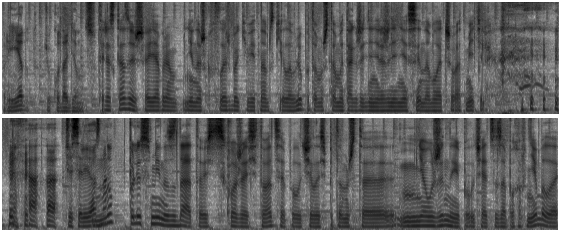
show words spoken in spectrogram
приедут, что куда денутся. Ты рассказываешь, а я прям немножко флешбеки вьетнамские ловлю, потому что мы также день рождения сына младшего отметили. Че, серьезно? Ну, плюс-минус, да, то есть схожая ситуация получилась, потому что у меня у жены, получается, запахов не было,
